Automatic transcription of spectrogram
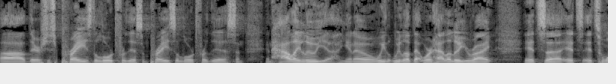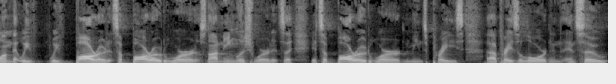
uh, there's just praise the Lord for this and praise the Lord for this and, and hallelujah. You know, we, we love that word hallelujah, right? It's, uh, it's, it's one that we've, we've borrowed. It's a borrowed word. It's not an English word. It's a, it's a borrowed word. It means praise, uh, praise the Lord. And, and so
